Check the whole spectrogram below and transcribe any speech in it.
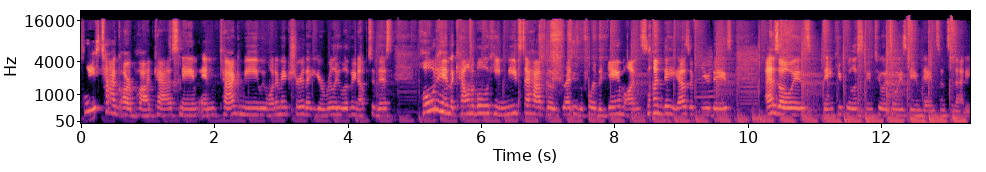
Please tag our podcast name and tag me. We want to make sure that you're really living up to this. Hold him accountable. He needs to have those ready before the game on Sunday. He has a few days. As always, thank you for listening to It's Always Game Day in Cincinnati.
